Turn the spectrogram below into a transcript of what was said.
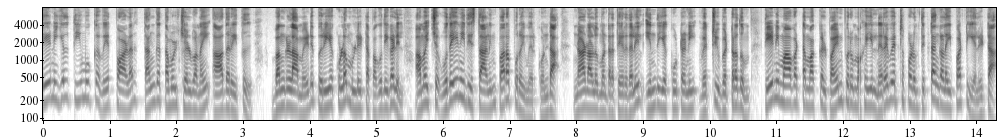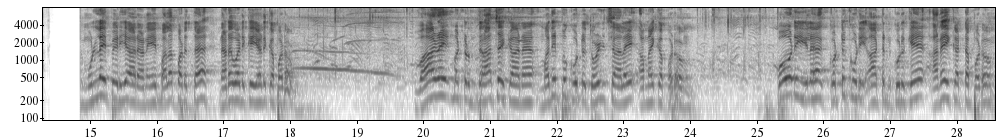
தேனியில் திமுக வேட்பாளர் தங்க தமிழ்ச்செல்வனை ஆதரித்து பங்களாமேடு பெரியகுளம் உள்ளிட்ட பகுதிகளில் அமைச்சர் உதயநிதி ஸ்டாலின் பரப்புரை மேற்கொண்டார். நாடாளுமன்ற தேர்தலில் இந்திய கூட்டணி வெற்றி பெற்றதும் தேனி மாவட்ட மக்கள் பயன்பெறும் வகையில் நிறைவேற்றப்படும் திட்டங்களை பட்டியலிட்டார். முல்லை பெரியார் அணையை பலப்படுத்த நடவடிக்கை எடுக்கப்படும். வாழை மற்றும் திராட்சைக்கான மதிப்பு கூட்டு தொழிற்சாலை அமைக்கப்படும். போடியில கொட்டுக்குடி ஆற்றின் குறுக்கே அணை கட்டப்படும்.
